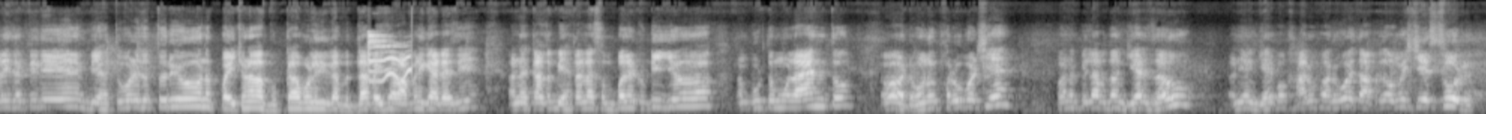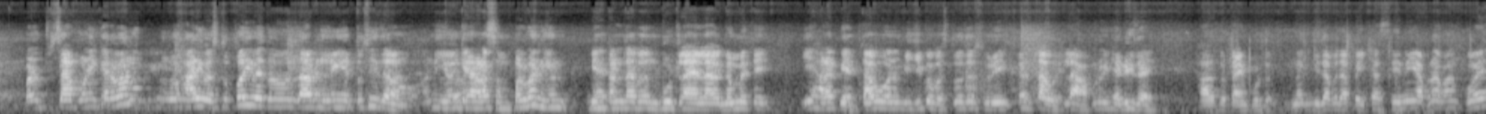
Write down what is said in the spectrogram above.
વાળી જતી હતી બેહતું વળી જતું રહ્યું અને પૈસાના ભૂક્કા બોલી દીધા. બધા પૈસા વાપરી કાઢ્યા છે. અને કાલ તો બેહતાના સંપલે તૂટી ગયો. અને બૂટ તો હું લાયા ને તો. હવે અઢવાનું ફરવું પડશે. પણ પેલા બધા ઘેર જવું અને ઘેર કોઈ ખારું ફારું હોય તો આપણે તો અમે છીએ સોર. પણ સાપોણી કરવાનું? સારી વસ્તુ પડી હોય તો આપણે લઈને એટલું થઈ જવાનું? અને અહીંયા ઘેર હારા સંપલ હોય ને અહીંયા બેહતાના બૂટ લાયેલા ગમે તે. એ હારા પહેરતા હોય અને બીજી કોઈ વસ્તુ તો સુરી કરતા હોય. એટલે આપણું હેડી જાય. હાલ તો ટાઈમ પૂરતો. ને બીજા બધા પૈસા છે નહીં આપણા પાસે? કોઈ?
